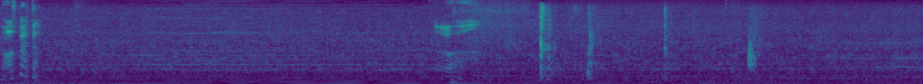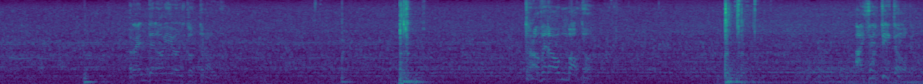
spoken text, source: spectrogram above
No, aspetta! Prenderò io il controllo. Troverò un modo. Hai sentito?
